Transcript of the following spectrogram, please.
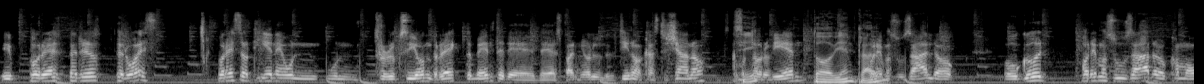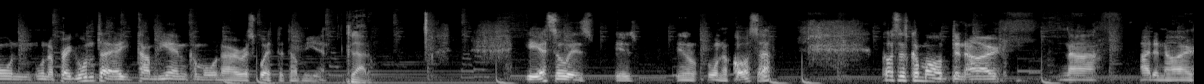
y por, pero, pero es, por eso tiene una un traducción directamente de, de, español latino a castellano, como todo bien. Todo bien, claro. Podemos usarlo, oh, good, podemos usarlo como una pregunta y también como una respuesta también. Claro. Y eso es, es una cosa cosas como no, nah, I don't know.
